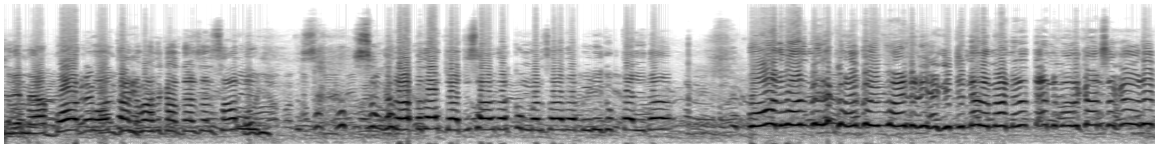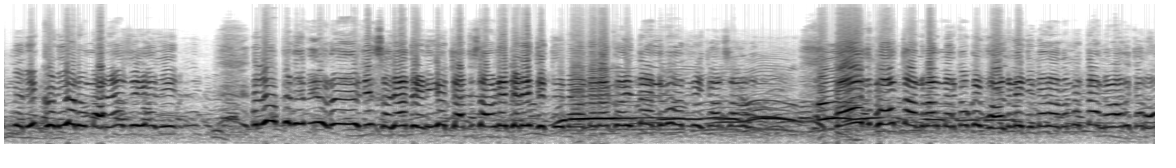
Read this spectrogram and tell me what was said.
ਜੀ ਮੈਂ ਬਹੁਤ ਬਹੁਤ ਧੰਨਵਾਦ ਕਰਦਾ ਸਰ ਸਾਰੀ ਸੰਗ ਰੱਬ ਦਾ ਜੱਜ ਸਾਹਿਬ ਦਾ ਘੁੰਮਣ ਸਾਹਿਬ ਦਾ ਬੀੜੀ ਗੁਪਤਾ ਜੀ ਦਾ। ਬਹੁਤ ਬਹੁਤ ਮੇਰੇ ਕੋਲ ਕੋਈ ਫਾਲਟ ਨਹੀਂ ਹੈਗੀ ਜਿੰਨਾ ਦਾ ਮੈਂ ਉਹਨਾਂ ਦਾ ਧੰਨਵਾਦ ਕਰ ਸਕਾਂ ਉਹਨੇ ਮੇਰੀ ਕੁੜੀਆਂ ਨੂੰ ਮਾਰਿਆ ਸੀਗਾ ਜੀ। ਰੱਬ ਨੇ ਵੀ ਹੁਣ ਇਹੋ ਜਿਹੀ ਸਜ਼ਾ ਦੇਣੀ ਹੈ ਜੱਜ ਸਾਹਿਬ ਨੇ ਜਿਹੜੀ ਦਿੱਤੀ ਮੈਂ ਉਹਨਾਂ ਦਾ ਕੋਈ ਧੰਨਵਾਦ ਨਹੀਂ ਕਰ ਸਕਦਾ। ਬਹੁਤ ਬਹੁਤ ਧੰਨਵਾਦ, ਮੇਰੇ ਕੋਲ ਕੋਈ ਫਾਲਟ ਨਹੀਂ ਜਿੰਨਾ ਦਾ ਮੈਂ ਧੰਨਵਾਦ ਕਰਾਂ।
